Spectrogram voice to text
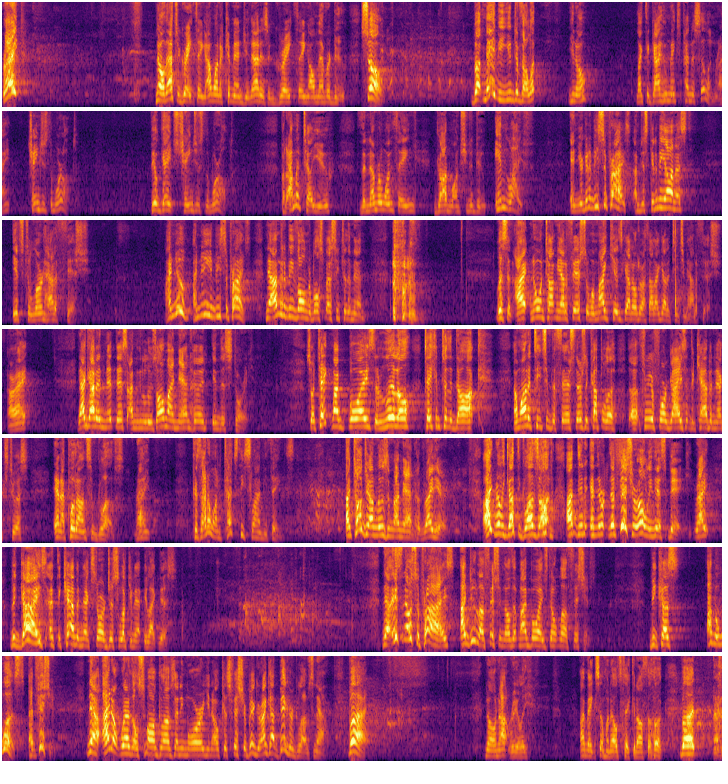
right? No, that's a great thing. I want to commend you. That is a great thing I'll never do. So, but maybe you develop, you know, like the guy who makes penicillin, right? Changes the world. Bill Gates changes the world. But I'm going to tell you the number one thing God wants you to do in life. And you're going to be surprised. I'm just going to be honest. It's to learn how to fish. I knew, I knew you'd be surprised. Now, I'm going to be vulnerable, especially to the men. Listen, I, no one taught me how to fish, so when my kids got older, I thought I got to teach them how to fish, all right? Now, I got to admit this, I'm going to lose all my manhood in this story. So I take my boys, they're little, take them to the dock. I want to teach them to fish. There's a couple of, uh, three or four guys at the cabin next to us, and I put on some gloves, right? Because I don't want to touch these slimy things. I told you I'm losing my manhood right here. I really got the gloves on. I did, and the fish are only this big, right? The guys at the cabin next door just looking at me like this. Now, it's no surprise, I do love fishing though, that my boys don't love fishing because I'm a wuss at fishing. Now, I don't wear those small gloves anymore, you know, because fish are bigger. I got bigger gloves now. But, no, not really. I make someone else take it off the hook. But,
